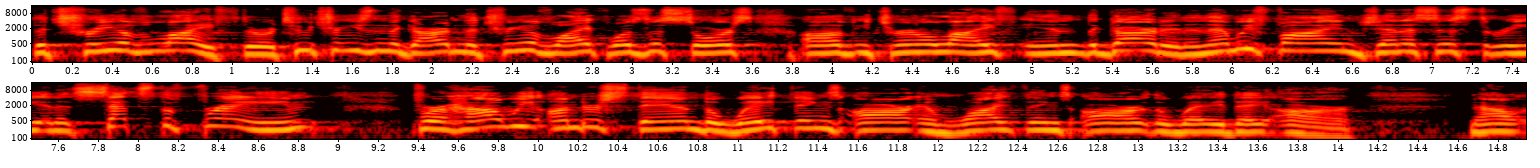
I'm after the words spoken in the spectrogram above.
the tree of life. There were two trees in the garden. The tree of life was the source of eternal life in the garden. And then we find Genesis 3, and it sets the frame for how we understand the way things are and why things are the way they are. Now,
